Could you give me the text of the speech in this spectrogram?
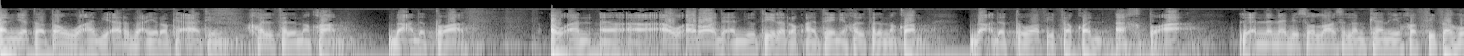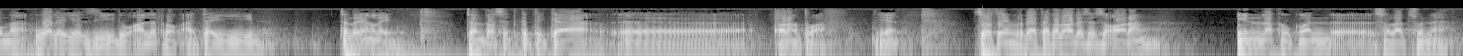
أن يتطوع بأربع ركعات خلف المقام بعد الطواف أو أن أو أراد أن يطيل الركعتين خلف المقام بعد الطواف فقد أخطأ لأن النبي صلى الله عليه وسلم كان يخففهما ولا يزيد على الركعتين. Contoh yang lain. Contoh ketika uh, orang tawaf ya. Syaikh berkata kalau ada seseorang ingin melakukan eh، uh, salat sunnah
